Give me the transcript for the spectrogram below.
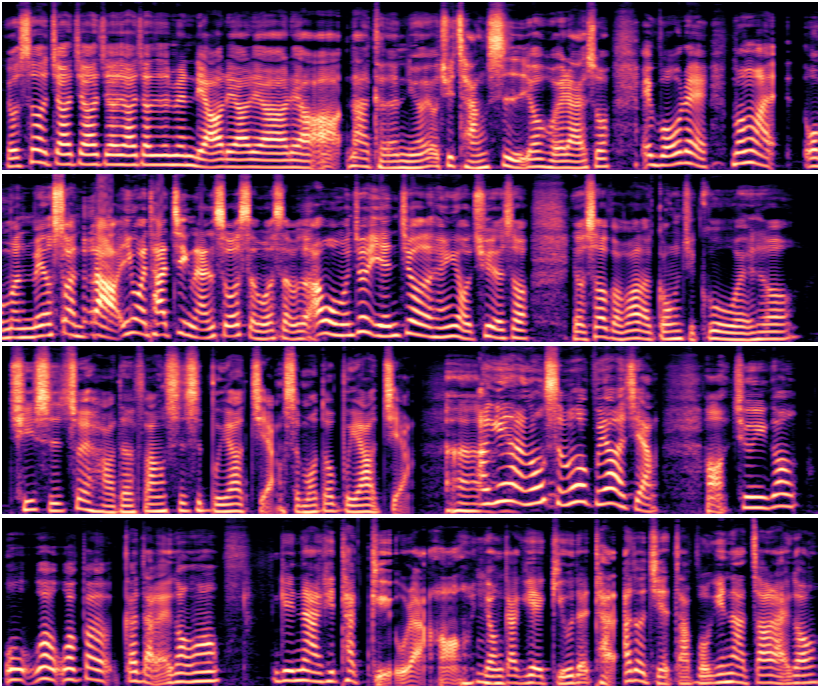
有时候教教教教教这边聊聊聊聊啊，那可能女儿又去尝试，又回来说，哎，不嘞，妈妈，我们没有算到，因为他竟然说什么什么的啊，我们就研究的很有趣的时候，有时候宝宝的攻击顾问说。其实最好的方式是不要讲，什么都不要讲。啊，囡仔讲什么都不要讲。哦，像伊讲，我我我爸跟大家讲讲，囡仔去踢球啦，哈，用家己的球在踢。啊，就接查甫囡仔招来讲，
